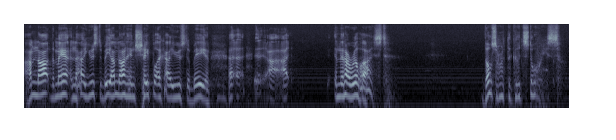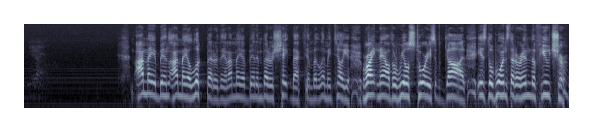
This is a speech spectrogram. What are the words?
I'm not the man I used to be. I'm not in shape like I used to be. And, I, uh, uh, I, and then I realized those aren't the good stories. I may have been, I may have looked better then. I may have been in better shape back then. But let me tell you, right now, the real stories of God is the ones that are in the future.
